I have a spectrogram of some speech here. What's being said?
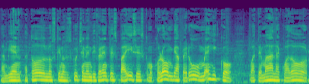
también a todos los que nos escuchan en diferentes países como Colombia, Perú, México, Guatemala, Ecuador,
